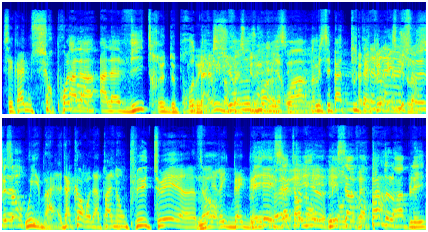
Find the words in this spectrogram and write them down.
c'est quand même surprenant. À la, à la vitre de Oui, protection enfin, excusez-moi, du miroir. Non, mais c'est pas tout à Avec fait le risque représente. Oui, bah, d'accord, on n'a pas non plus tué euh. Frédéric Mais, Mais c'est important de le rappeler.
